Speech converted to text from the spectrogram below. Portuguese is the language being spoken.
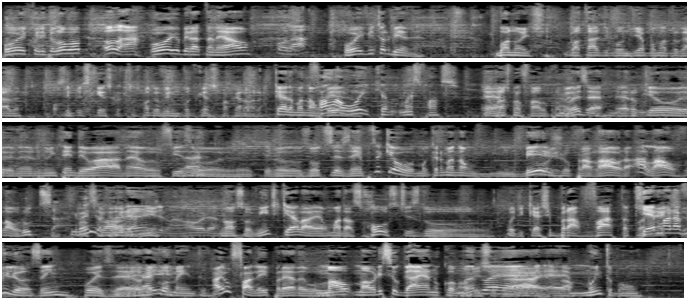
Oi, Felipe Lobo. Olá. Oi, o Biratan Leal. Olá. Oi, Vitor Birner. Boa noite, boa tarde, bom dia, boa madrugada. Sempre esqueço que as pessoas podem ouvir um podcast a qualquer hora. Quero mandar um Fala beijo. oi, que é mais fácil. É. próximo eu falo, prometo. Pois é, era o que eu. Ele não entendeu, ah, né? Eu fiz É. o. Teve os outros exemplos. É que eu quero mandar um, um beijo pra Laura. A Lau, Laurutza. Grande nossa Laura. grande Laura. Nosso ouvinte, que ela é uma das hosts do podcast Bravata Que é Connection. maravilhoso, hein? Pois é. Eu aí- recomendo. Aí eu falei pra ela. O, Mau- Maurício Gaia no comando Maurício é, Gaia é muito bom.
